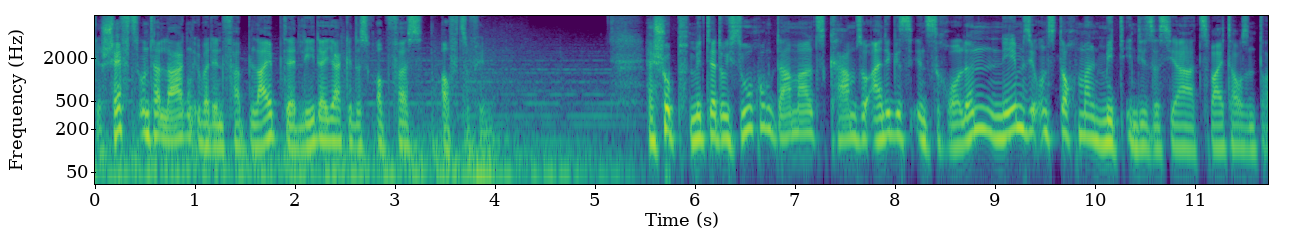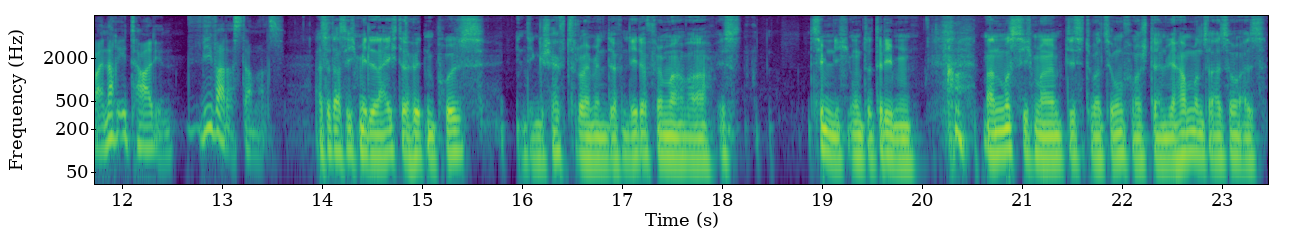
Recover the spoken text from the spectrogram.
Geschäftsunterlagen über den Verbleib der Lederjacke des Opfers aufzufinden. Herr Schupp, mit der Durchsuchung damals kam so einiges ins Rollen. Nehmen Sie uns doch mal mit in dieses Jahr 2003 nach Italien. Wie war das damals? Also, dass ich mit leicht erhöhtem Puls in den Geschäftsräumen der Lederfirma war, ist ziemlich untertrieben. Man muss sich mal die Situation vorstellen. Wir haben uns also als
